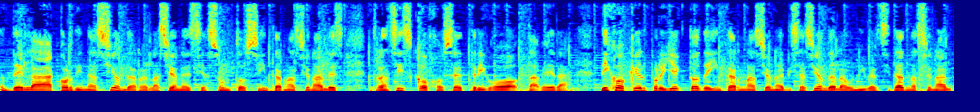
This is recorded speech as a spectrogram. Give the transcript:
de la Coordinación de Relaciones y Asuntos Internacionales, Francisco José Trigo Tavera, dijo que el proyecto de internacionalización de la Universidad Nacional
